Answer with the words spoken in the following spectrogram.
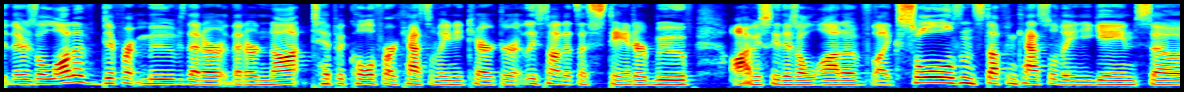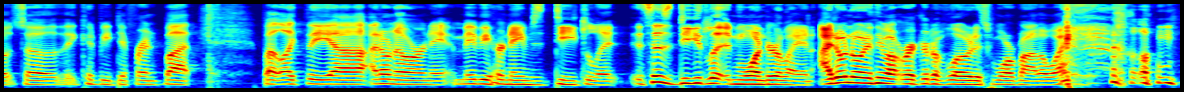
there's a lot of different moves that are that are not typical for a Castlevania character, at least not as a standard move. Obviously, there's a lot of like souls and stuff in Castlevania games, so so they could be different. But but like the uh, I don't know her name. Maybe her name's Deedlit. It says Deedlit in Wonderland. I don't know anything about Record of Lodoss War, by the way. um,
